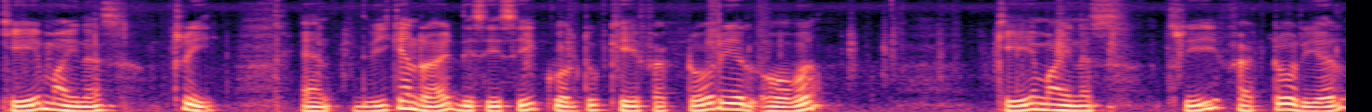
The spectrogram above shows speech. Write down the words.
k minus 3 and we can write this is equal to k factorial over k minus 3 factorial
